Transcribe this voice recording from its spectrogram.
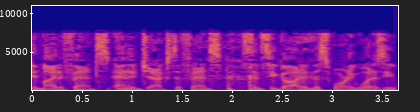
In my defense, and in Jack's defense, since he got in this morning, what has he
